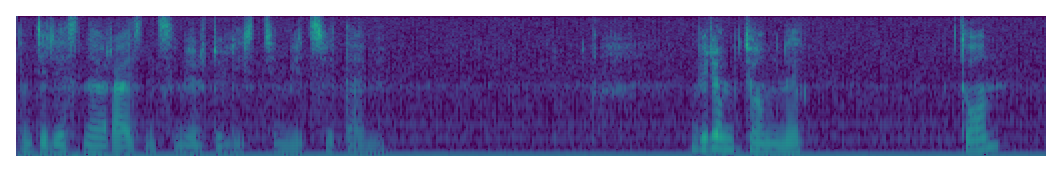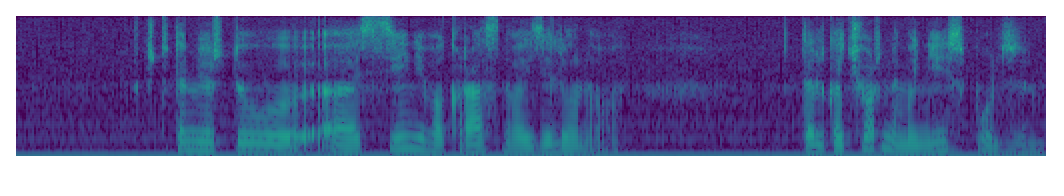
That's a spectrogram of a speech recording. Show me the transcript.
интересная разница между листьями и цветами. Берем темный тон, что-то между а, синего, красного и зеленого. Только черный мы не используем.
